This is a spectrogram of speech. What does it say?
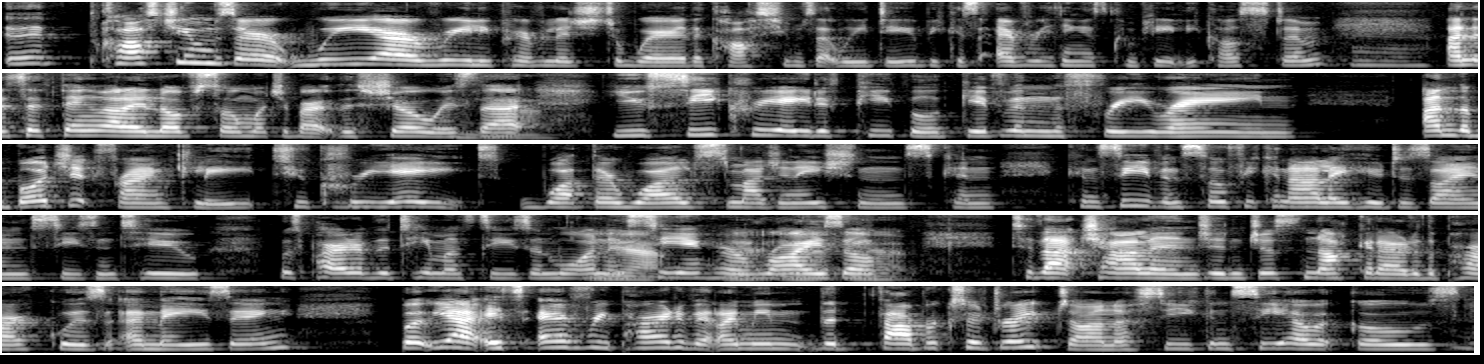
it, costumes are we are really privileged to wear the costumes that we do because everything is completely custom, mm. and it's a thing that I love so much about this show is yeah. that you see creative people given the free reign and the budget, frankly, to create what their wildest imaginations can conceive. And Sophie Canale, who designed season two, was part of the team on season one, yeah, and seeing her yeah, rise yeah, up to that challenge and just knock it out of the park was amazing. But yeah, it's every part of it. I mean, the fabrics are draped on us, so you can see how it goes. Mm.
